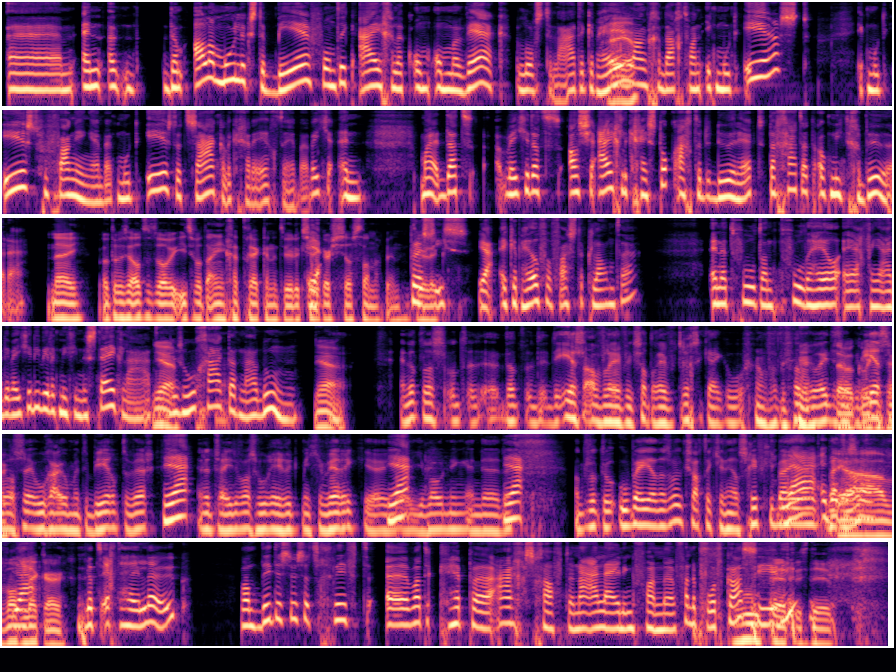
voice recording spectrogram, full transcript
Ehm, en eh, de allermoeilijkste beer vond ik eigenlijk om, om mijn werk los te laten. Ik heb heel Ja, ja. lang gedacht van ik moet eerst, ik moet eerst vervanging hebben. Ik moet eerst het zakelijk geregeld hebben. Weet je, en, maar dat, weet je, dat als je eigenlijk geen stok achter de deur hebt, dan gaat dat ook niet gebeuren. nee, want er is altijd wel weer iets wat aan je gaat trekken natuurlijk, zeker Ja. als je zelfstandig bent. natuurlijk. Precies. Ja, ik heb heel veel vaste klanten. En het voelt dan het voelde heel erg van ja, die weet je, die wil ik niet in de steek laten. Ja. Dus hoe ga ik dat nou doen? Ja, En dat was, want eh, dat, de, de eerste aflevering, ik zat nog even terug te kijken hoe, wat, wat, hoe heet het ook. De eerste was, eh, hoe ga je om met de beer op de weg? Ja, En de tweede was, hoe regel je het met je werk, je, Ja. je, je woning en de... de- ja. Want wat, hoe ben je dan zo? Ik zag dat je een heel schriftje bij Ja, je... bij dat wel- ja wat ja. lekker. Dat is echt heel leuk. Want dit is dus het schrift eh, wat ik heb eh, aangeschaft naar aanleiding van, eh, van de Hoe vet is dit?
